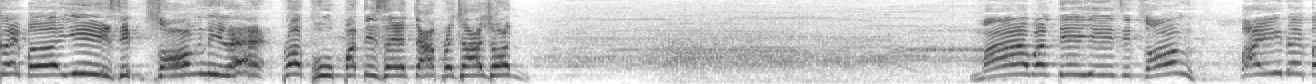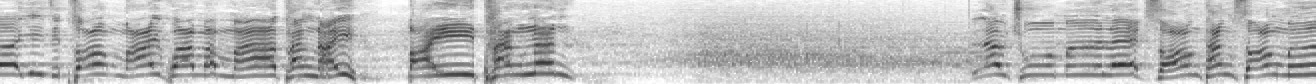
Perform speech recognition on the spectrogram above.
ด้วยเบอร์ 22 นี่แหละ เพราะถูกปฏิเสธจากประชาชน มาวันที่ 22 ไปด้วยเบอร์ 22 หมายความว่ามาทางไหน ไปทางนั้น แล้วชูมือเลขสองทั้งสองมือ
